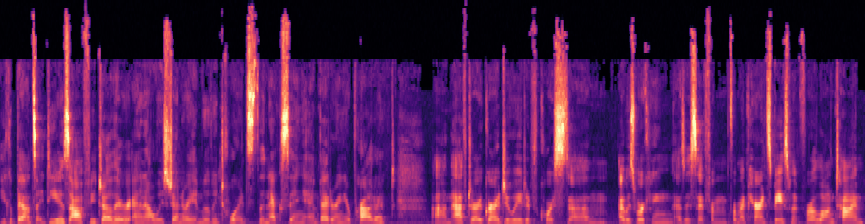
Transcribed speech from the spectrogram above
you could bounce ideas off each other and always generate moving towards the next thing and bettering your product. Um, after I graduated, of course, um, I was working, as I said, from from my parents' basement for a long time,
